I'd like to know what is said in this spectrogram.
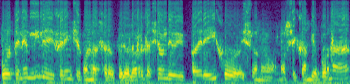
puedo tener miles de diferencias con Lázaro, pero la relación de padre e hijo, eso no, no se cambia por nada.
